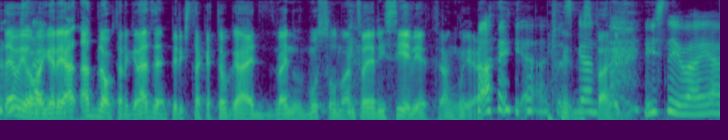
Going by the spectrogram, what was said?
Tev jau vajag arī at- atbraukt ar gradzenu pirkstā, ka tev gaida vai nu musulmanis vai arī sieviete Anglijā. jā, tas gan īstenībā, jā.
